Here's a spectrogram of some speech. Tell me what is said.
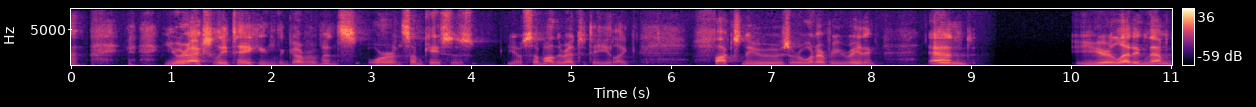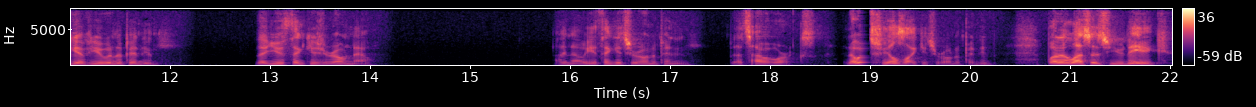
you're actually taking the government's, or in some cases, you know, some other entity like Fox News or whatever you're reading, and you're letting them give you an opinion that you think is your own now. I know you think it's your own opinion. That's how it works. It always feels like it's your own opinion. But unless it's unique,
